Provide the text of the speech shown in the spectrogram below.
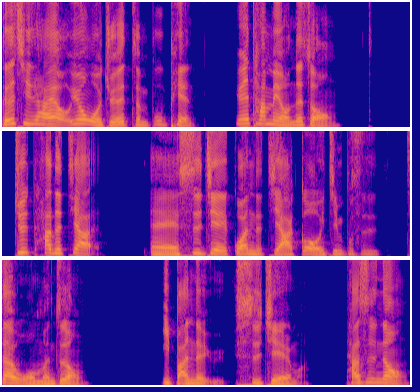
可是其实还好，因为我觉得整部片，因为他没有那种，就是他的架，诶、欸，世界观的架构已经不是在我们这种一般的世界了嘛，它是那种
